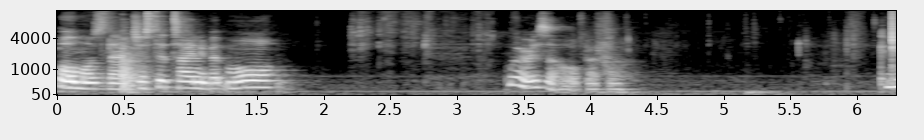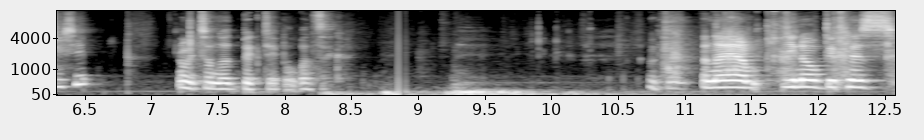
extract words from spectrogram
Almost there, just a tiny bit more. Where is the whole pepper? Can you see it? Oh, it's on the big table. One sec. Okay, and I am, you know, because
